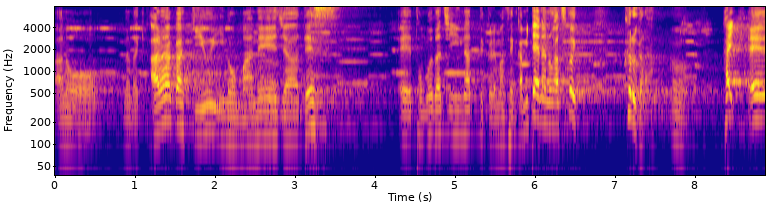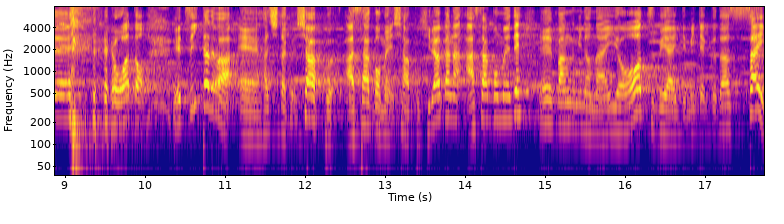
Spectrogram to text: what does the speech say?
ー、あのー、なんだっけ、荒垣結衣のマネージャーです。えー、友達になってくれませんか？みたいなのがすごい来るから。うん。はい、えー、お後、えー、ツイッターでは、えー、ハッシュタグ、シャープ、朝ごめ、シャープ、ひらがな、朝ごめで、えー、番組の内容をつぶやいてみてください。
